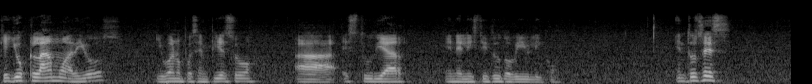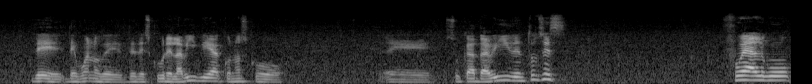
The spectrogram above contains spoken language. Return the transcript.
que yo clamo a Dios y bueno, pues empiezo a estudiar en el Instituto Bíblico. Entonces, de, de bueno, de, de, Descubre la Biblia, conozco eh, David, entonces fue algo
